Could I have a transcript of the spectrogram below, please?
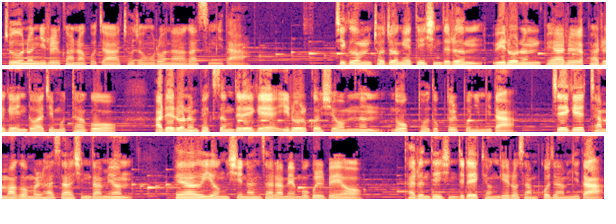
주는 이를 간하고자 조정으로 나아갔습니다. 지금 조정의 대신들은 위로는 폐하를 바르게 인도하지 못하고 아래로는 백성들에게 이로울 것이 없는 녹 도둑들 뿐입니다. 제게 참마검을 하사하신다면 폐하의 영신 한 사람의 목을 베어 다른 대신들의 경계로 삼고자 합니다.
